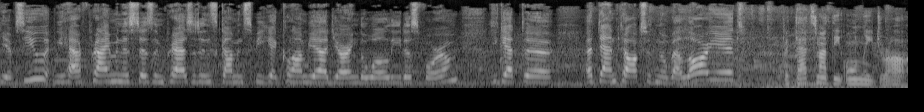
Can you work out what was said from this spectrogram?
gives you. We have prime ministers and presidents come and speak at Columbia during the World Leaders Forum. You get to attend uh, talks with Nobel laureates. But that's not the only draw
